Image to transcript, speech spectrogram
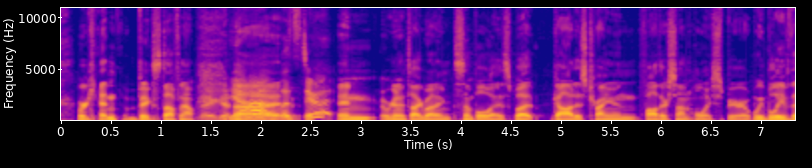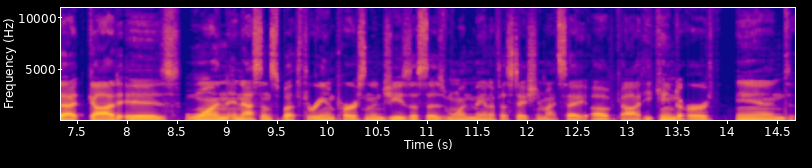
we're getting big stuff now. There you go. Yeah, Uh, let's do it. And we're going to talk about it in simple ways, but God is triune, Father, Son, Holy Spirit. We believe that God is one in essence, but three in person, and Jesus is one manifestation, you might say, of God. He came to earth. And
